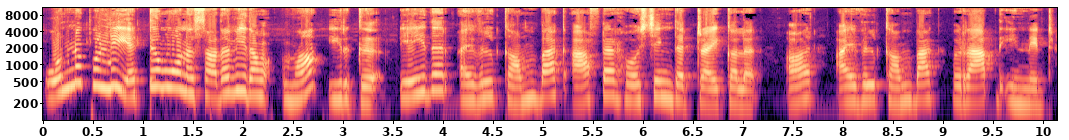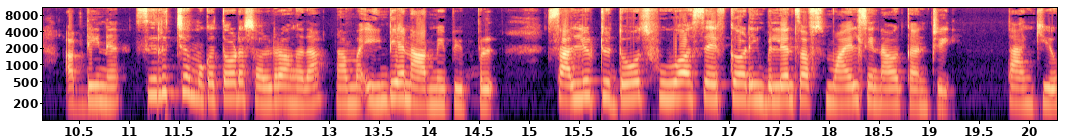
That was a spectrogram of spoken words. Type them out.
ஒன்று புள்ளி எட்டு மூணு சதவீதமா இருக்கு. Either I will come back after hoisting the tricolour or I will come back wrapped in it அப்படின்னு சிரிச்ச முகத்தோட சொல்றவங்க தான் நம்ம Indian army people salute to those who are safeguarding billions of smiles in our country thank you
